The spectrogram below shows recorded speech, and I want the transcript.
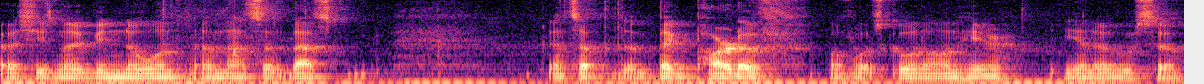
uh, she's now been known, and that's a that's that's a, a big part of, of what's going on here. You know, so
